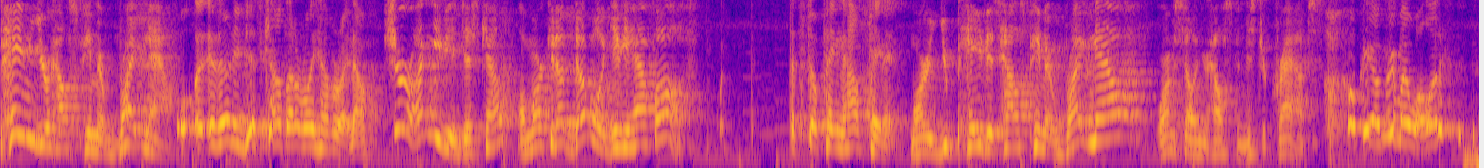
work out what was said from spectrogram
pay me your house payment right now. Well, Is there any discounts? I don't really have it right now. Sure, I can give you a discount. I'll mark it up double and give you half off. That's still paying the house payment. Mario, you pay this house payment right now, or I'm selling your house to Mr. Krabs. Okay, I'll grab my wallet.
